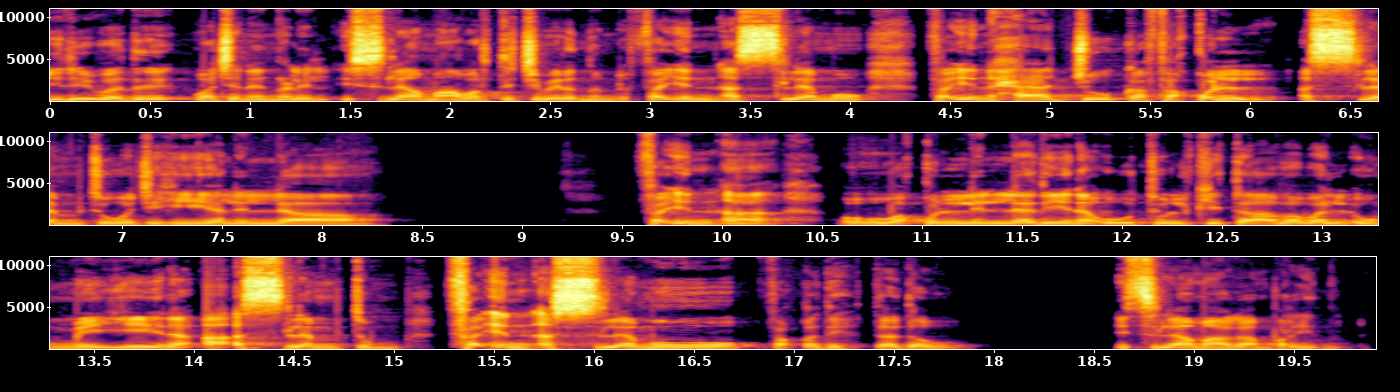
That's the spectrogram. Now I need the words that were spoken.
ഇരുപത് വചനങ്ങളിൽ ഇസ്ലാം ആവർത്തിച്ചു വരുന്നുണ്ട്. ഫൈൻ അസ്ലമു ഫൈൻ ഹാജു ഫഖുൽ അസ്ലം തു വജ്ഹിയ ലില്ലാഹ്. فإن آه، وقل للذين أوتوا الكتاب والأميين أأسلمتم فإن أسلموا فقد اهتدوا إسلام آغام പറയുന്നുണ്ട്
